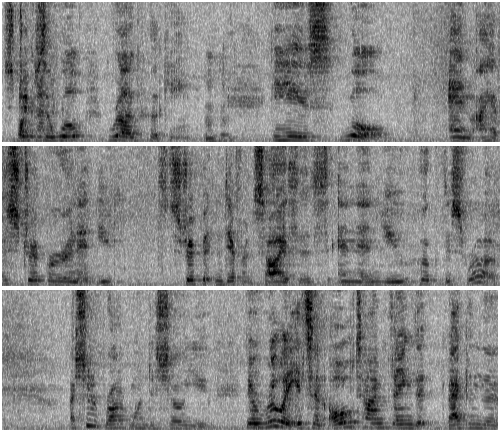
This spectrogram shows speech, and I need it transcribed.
strips of wool rug hooking. Mhm. You use wool, and I have a stripper in it. You strip it in different sizes, and then you hook this rug. I should have brought one to show you. They're really, it's an old-time thing that back in the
